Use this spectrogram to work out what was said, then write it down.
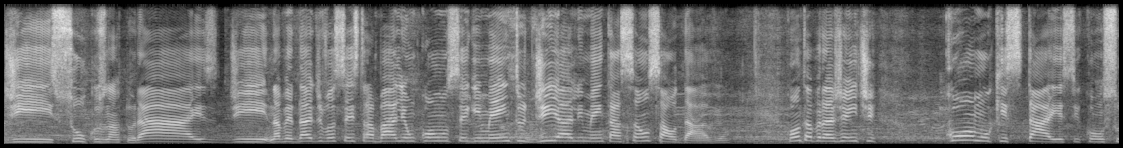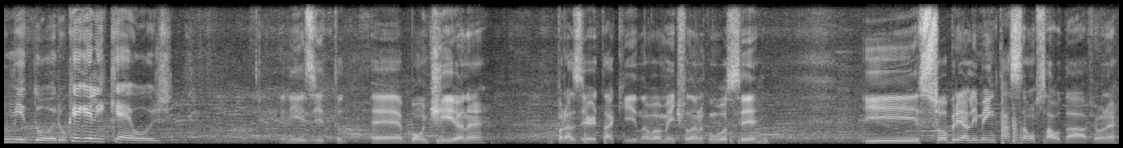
de sucos naturais, de, na verdade vocês trabalham com o segmento de alimentação saudável. Conta pra gente como que está esse consumidor, o que, que ele quer hoje. Denise, tu, é, bom dia, né? Um prazer estar aqui novamente falando com você. E sobre alimentação saudável, né?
